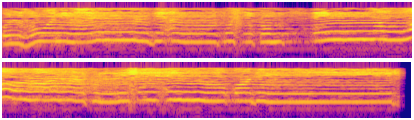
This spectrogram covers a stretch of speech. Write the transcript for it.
قل هو من عند أنفسكم إن الله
